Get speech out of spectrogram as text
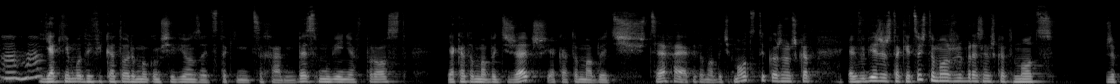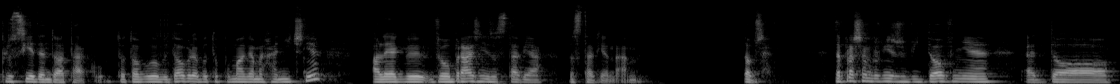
Mhm. jakie modyfikatory mogą się wiązać z takimi cechami, bez mówienia wprost, jaka to ma być rzecz, jaka to ma być cecha, jaka to ma być moc, tylko że na przykład jak wybierzesz takie coś, to możesz wybrać na przykład moc, że plus jeden do ataku. To to byłoby dobre, bo to pomaga mechanicznie, ale jakby wyobraźnię zostawia, zostawia nam. Dobrze. Zapraszam również widownię e, do...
